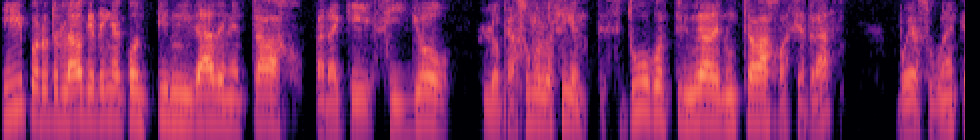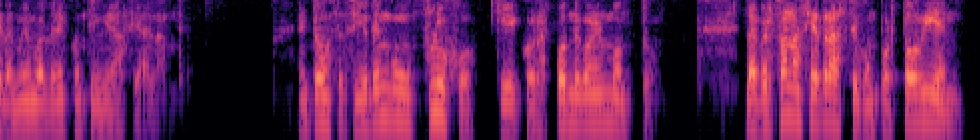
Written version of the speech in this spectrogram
Y por otro lado, que tenga continuidad en el trabajo, para que si yo lo que asumo es lo siguiente, si tuvo continuidad en un trabajo hacia atrás, voy a suponer que también va a tener continuidad hacia adelante. Entonces, si yo tengo un flujo que corresponde con el monto, la persona hacia atrás se comportó bien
